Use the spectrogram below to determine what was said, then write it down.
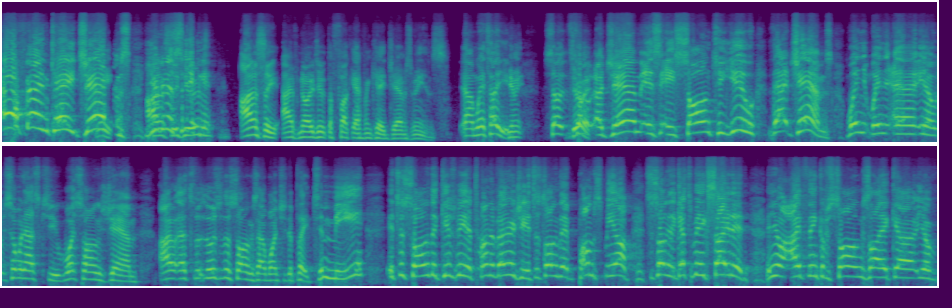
FNK Jams. You're going to Honestly, sing. dude, honestly, I have no idea what the fuck FNK jams means. I'm going to tell you. Give me- so, so a jam is a song to you that jams. When when uh, you know someone asks you what songs jam, I, that's those are the songs I want you to play. To me, it's a song that gives me a ton of energy. It's a song that pumps me up. It's a song that gets me excited. And you know, I think of songs like uh, you know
